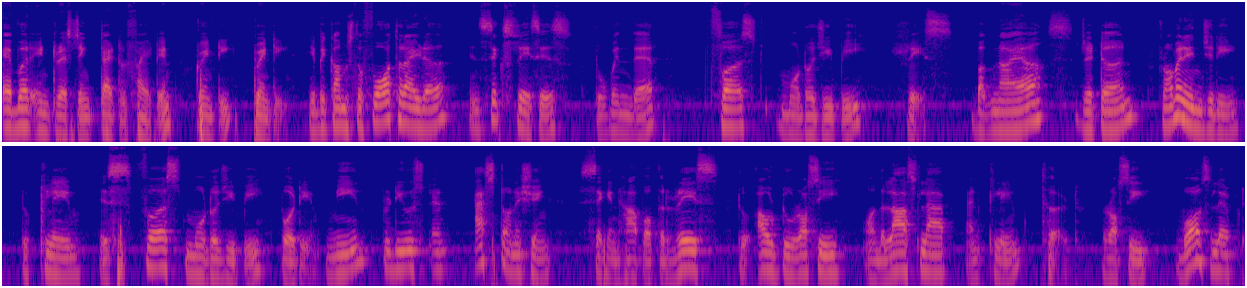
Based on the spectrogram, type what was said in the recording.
ever interesting title fight in 2020. He becomes the fourth rider in six races to win their first MotoGP race. Bagnaia's return from an injury to claim his first MotoGP podium. Mir produced an astonishing second half of the race to outdo Rossi on the last lap and claim third. Rossi was left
